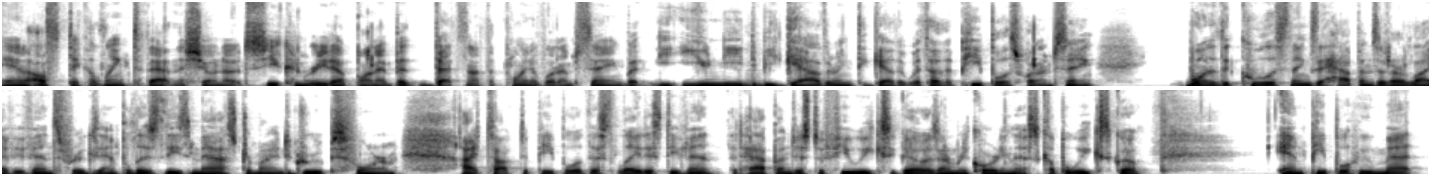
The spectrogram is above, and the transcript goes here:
And I'll stick a link to that in the show notes so you can read up on it. But that's not the point of what I'm saying. But you need to be gathering together with other people, is what I'm saying. One of the coolest things that happens at our live events, for example, is these mastermind groups form. I talked to people at this latest event that happened just a few weeks ago as I'm recording this a couple weeks ago, and people who met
